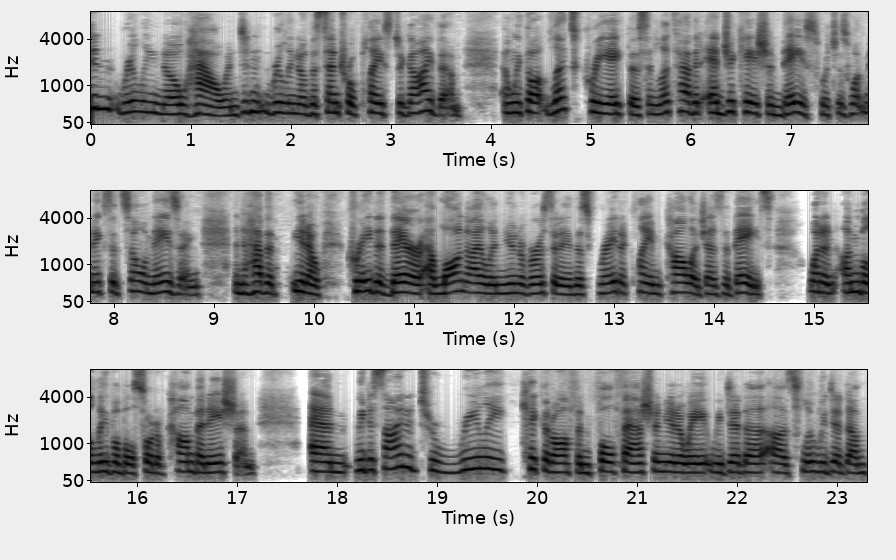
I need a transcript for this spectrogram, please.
didn't really know how and didn't really know the central place to guide them. And we thought let's create this and let's have it education based which is what makes it so amazing and to have it you know created there at long island university this great acclaimed college as the base. What an unbelievable sort of combination and we decided to really kick it off in full fashion. You know, we, we did a, a slew, we did um,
